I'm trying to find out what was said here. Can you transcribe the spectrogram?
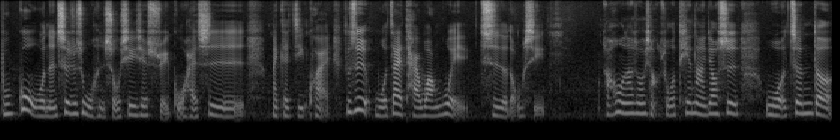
不过我能吃的就是我很熟悉一些水果，还是麦克鸡块，就是我在台湾味吃的东。东西然后我那时候想说，天哪，要是我真的。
